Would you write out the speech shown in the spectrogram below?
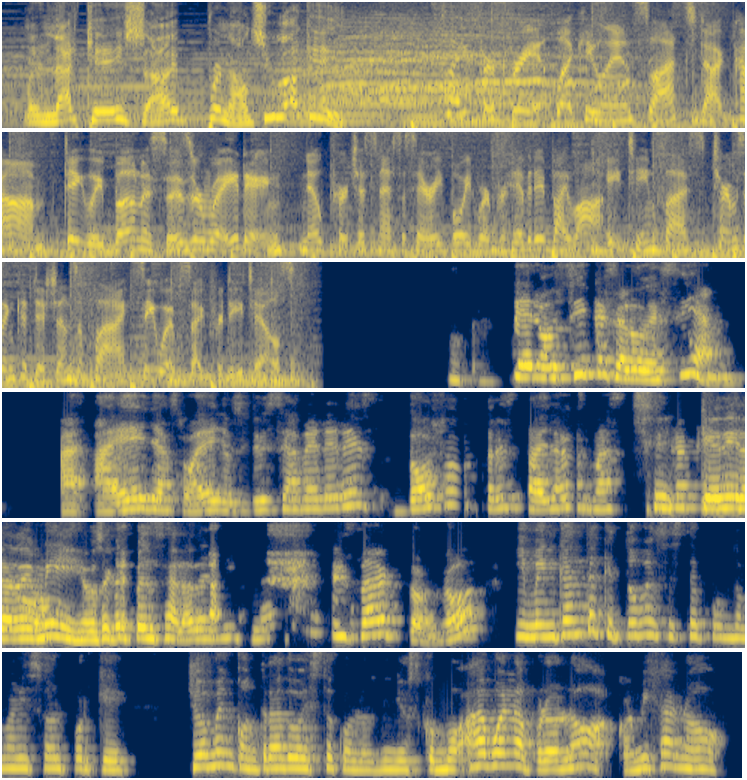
In that case, I pronounce you lucky. Play for free at LuckyLandSlots.com. Daily bonuses are waiting. No purchase necessary. Void where prohibited by law. 18 plus. Terms and conditions apply. See website for details. Pero sí que se lo decían. a, a, ellas o a ellos. Y yo decía, a ver, eres dos o tres tallas más chica. ¿Qué dirá de mí? O sea, ¿qué pensará de mí? Exacto, ¿no? Y me encanta que tomes este punto, Marisol, porque yo me he encontrado esto con los niños como, ah, bueno, pero no, con mi hija no.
